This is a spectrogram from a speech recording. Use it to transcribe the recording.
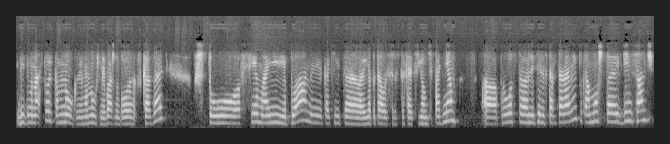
видимо, настолько много ему нужно и важно было сказать, что все мои планы какие-то, я пыталась расписать съемки по дням, а, просто летели в тартарары, потому что Евгений Александрович,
